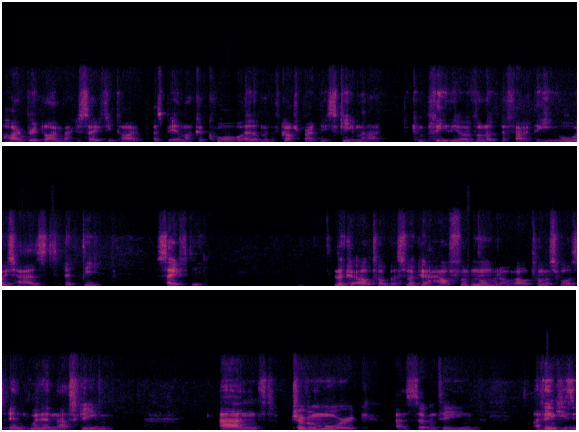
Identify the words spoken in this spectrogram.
hybrid linebacker safety type as being like a core element of Gus Bradley's scheme, and I completely overlooked the fact that he always has a deep safety. Look at Earl Thomas. Look at how phenomenal Earl Thomas was in within that scheme. And Trevor Moehrig at 17, I think he's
